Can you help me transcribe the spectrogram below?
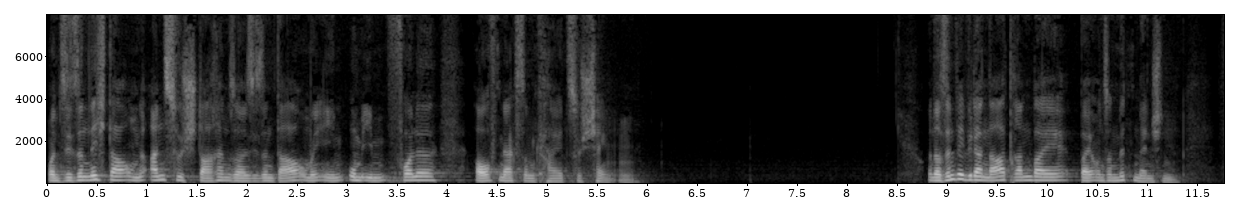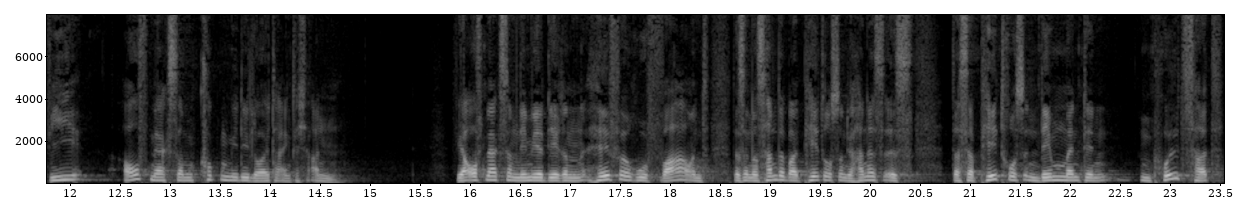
Und sie sind nicht da, um anzustarren, sondern sie sind da, um ihm, um ihm volle Aufmerksamkeit zu schenken. Und da sind wir wieder nah dran bei, bei unseren Mitmenschen. Wie aufmerksam gucken wir die Leute eigentlich an? Wie aufmerksam nehmen wir deren Hilferuf wahr. Und das Interessante bei Petrus und Johannes ist, dass er Petrus in dem Moment den Impuls hat,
